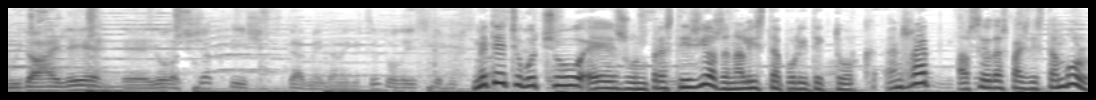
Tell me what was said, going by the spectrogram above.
müdahaleye e, yol açacak değişiklikler meydana getirdi. Dolayısıyla bu Mete reformlar- és un prestigiós analista polític turc. Ens rep al seu despatx d'Istanbul,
